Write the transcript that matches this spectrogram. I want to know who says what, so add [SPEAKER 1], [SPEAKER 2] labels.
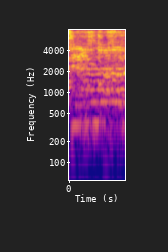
[SPEAKER 1] Tonight.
